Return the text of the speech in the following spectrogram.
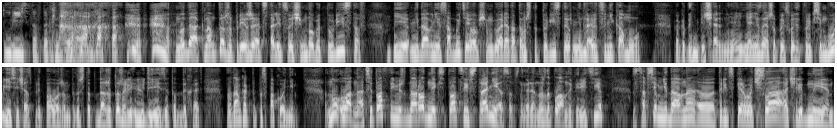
туристов, так называемых. Ну да, к нам тоже приезжает в столицу очень много туристов, и недавние события, в общем, говорят о том, что туристы не нравятся никому, как это не печально. Я, не- я не знаю, что происходит в Люксембурге сейчас, предположим, потому что туда же тоже лю- люди ездят отдыхать, но там как-то поспокойнее. Ну ладно, от ситуации международной к ситуации в стране, собственно говоря, нужно плавно перейти. Совсем недавно, э, 31 числа, очередные,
